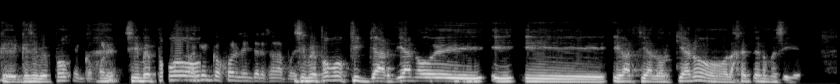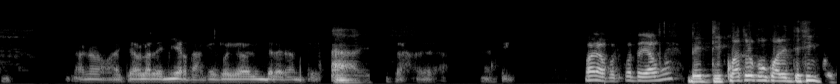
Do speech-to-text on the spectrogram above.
Que, que si, me pongo, ¿Qué si, me ¿A pongo, quién cojones le interesa la si poesía? me pongo Guardiano y, y, y- y García Lorquiano, la gente no me sigue. No, no, hay que hablar de mierda, que es lo interesante. Ay, O sea, en fin. Bueno, pues ¿cuánto llevamos? 24 con 45.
